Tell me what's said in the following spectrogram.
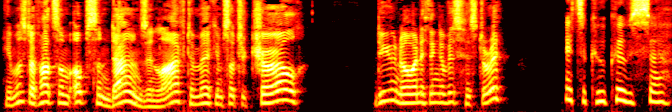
He must have had some ups and downs in life to make him such a churl. Do you know anything of his history? It's a cuckoo's, sir.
